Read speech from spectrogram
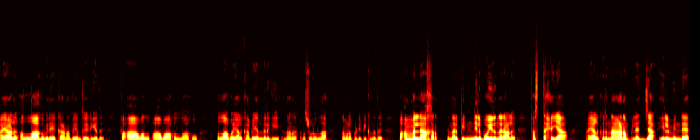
അയാൾ അള്ളാഹുവിലേക്കാണ് അഭയം തേടിയത്. ഫ ആവൽ ആവാഹുല്ലാഹു. അള്ളാഹു അയാൾക്ക് അഭയം നൽകി എന്നാണ് റസൂലുള്ള നമ്മളെ പഠിപ്പിക്കുന്നത്. അമ്മല്ലാഹർ എന്നാൽ പിന്നിൽ പോയിരുന്ന ഒരാൾ ഫസ്തഹയ്യ അയാൾക്കൊരു നാണം ലജ്ജ ഇൽമിന്റെ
